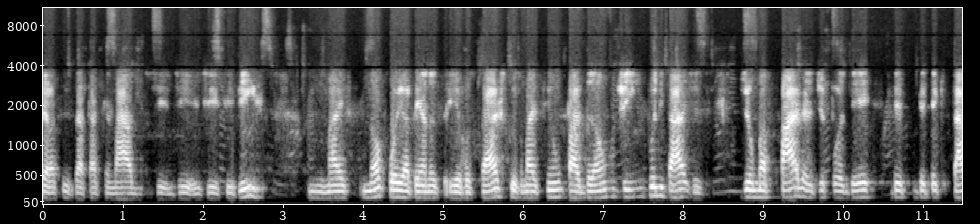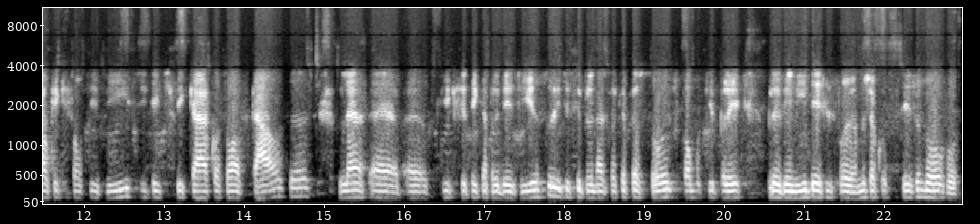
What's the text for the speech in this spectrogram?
pelos assassinados de, de, de civis, mas não foi apenas erros trágicos, mas sim um padrão de impunidade, de uma falha de poder de, detectar o que, que, são civis, identificar quais são as causas, é, é, o que, que você tem que aprender disso e disciplinar qualquer pessoa como que pre, prevenir desses problemas de acontecer de novo.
